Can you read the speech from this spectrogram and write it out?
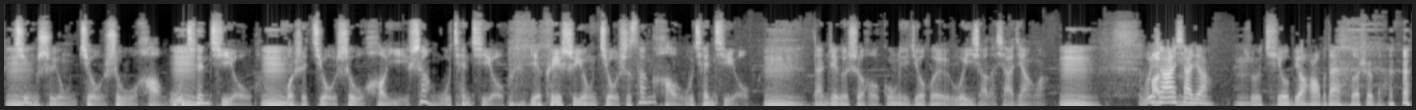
嗯。请使用九十五号无铅汽油，嗯。或是九十五号以上无铅汽油，也可以使用九十三号无铅汽油。嗯。但这个时候功率就会微小的下降了。嗯。为啥下降？嗯。就汽油标号不太合适呗。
